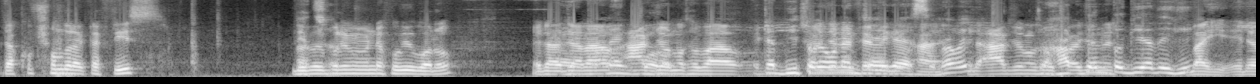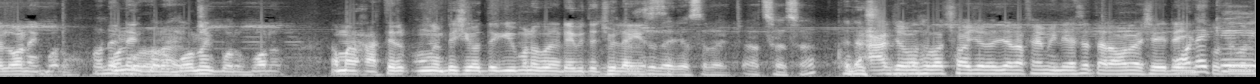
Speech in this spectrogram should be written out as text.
এটা খুব সুন্দর একটা ফ্রিজ ডিমের আচ্ছা। পরিমাণটা খুবই বড়। এটা হ্যাঁ, যারা। আটজন অথবা এটা ভিতরে অনেক জায়গা আছে হ্যাঁ, না ভাই? এটা আটজন অথবা দেন তো গিয়া দেখি। ভাই এটা হলো অনেক বড়। অনেক বড় অনেক বড় বড়। আমার হাতের বেশি অর্ধেক মনে করেন ভিতরে চলে গেছে? চলে গেছে রাইট আচ্ছা আচ্ছা। এটা আটজন অথবা ছয় জনের যারা ফ্যামিলি আছে তারা অনায়াসে এটা ইউজ করতে পারবে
